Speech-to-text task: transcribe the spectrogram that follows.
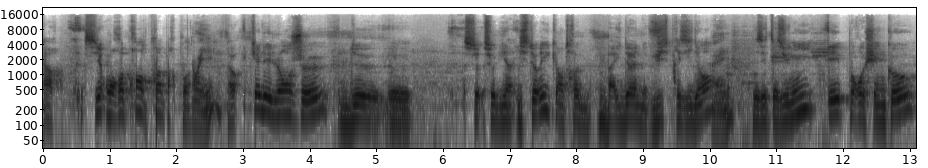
Alors, si on reprend point par point, oui. alors, quel est l'enjeu de euh, ce, lien historique entre Biden, vice-président des États-Unis, et Poroshenko,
